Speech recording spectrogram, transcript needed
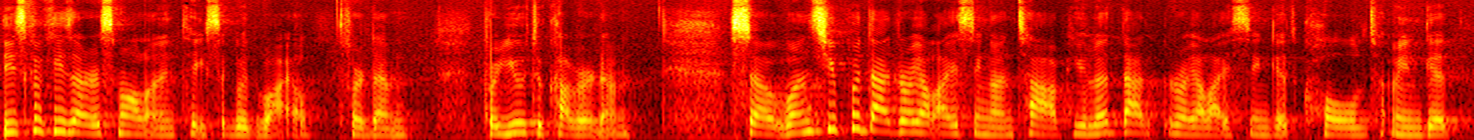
these cookies are small and it takes a good while for them for you to cover them. So once you put that royal icing on top, you let that royal icing get cold, I mean get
